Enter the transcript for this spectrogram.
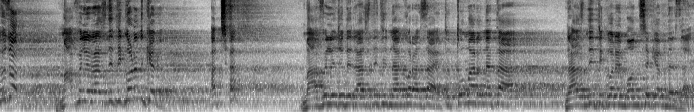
হুজুর, মাহফিলে রাজনীতি করেন কেন? আচ্ছা মাহফিলে যদি রাজনীতি না করা যায়, তো তোমার নেতা রাজনীতি করে মঞ্চে কেমনে যায়?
